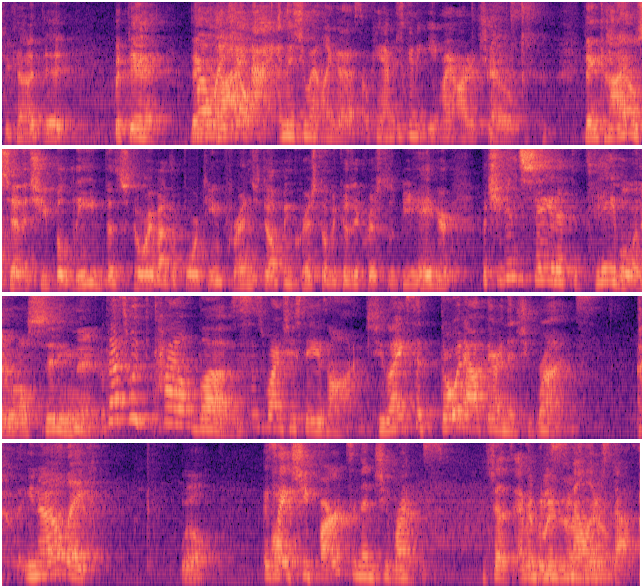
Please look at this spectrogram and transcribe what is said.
She kind of did. But then, then well, why Kyle? And then she went like this. Okay, I'm just gonna eat my artichoke. then Kyle said that she believed the story about the 14 friends dumping Crystal because of Crystal's behavior, but she didn't say it at the table when they were all sitting there. But that's what Kyle loves. This is why she stays on. She likes to throw it out there and then she runs. You know, like Well, it's like she farts and then she runs. And she lets everybody smell her stuff.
